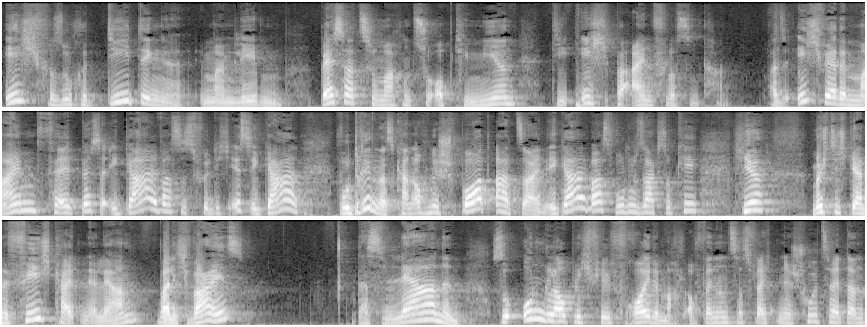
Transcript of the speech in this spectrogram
ich versuche die Dinge in meinem Leben besser zu machen, zu optimieren, die ich beeinflussen kann. Also ich werde meinem Feld besser, egal was es für dich ist, egal wo drin, das kann auch eine Sportart sein, egal was, wo du sagst, okay, hier möchte ich gerne Fähigkeiten erlernen, weil ich weiß, das Lernen so unglaublich viel Freude macht, auch wenn uns das vielleicht in der Schulzeit dann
